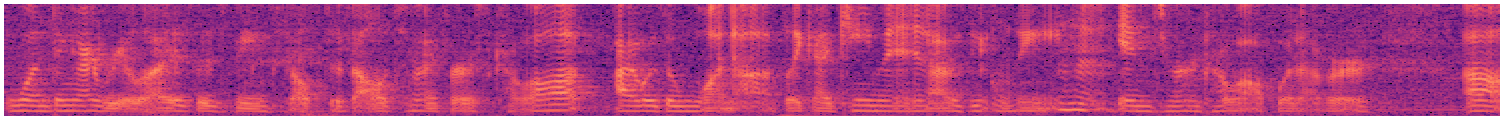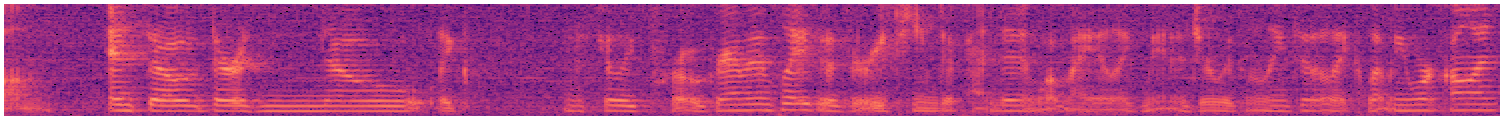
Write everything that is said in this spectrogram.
one thing I realized is being self-developed in my first co-op, I was a one-up. Like I came in, I was the only Mhm. intern co-op, whatever. Um, and so there's no like necessarily program in place. It was very team dependent and what my like manager was willing to like let me work on.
